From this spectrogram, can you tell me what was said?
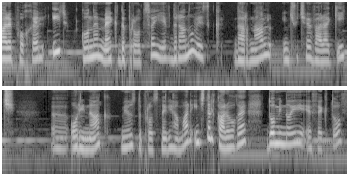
բարեփոխել իր գոնե մեկ դպրոցը եւ դրանով իսկ դառնալ ինչու՞ չէ վարակիչ օրինակ մյուս դպրոցների համար, ինչն էլ կարող է դոմինոյի էֆեկտով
